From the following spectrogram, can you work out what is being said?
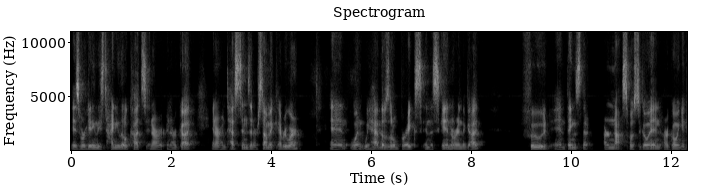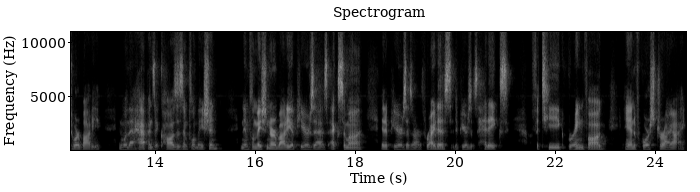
Is we're getting these tiny little cuts in our in our gut, in our intestines, in our stomach, everywhere and when we have those little breaks in the skin or in the gut, food and things that are not supposed to go in are going into our body. And when that happens, it causes inflammation. And inflammation in our body appears as eczema, it appears as arthritis, it appears as headaches, fatigue, brain fog, and of course, dry eye.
